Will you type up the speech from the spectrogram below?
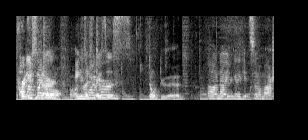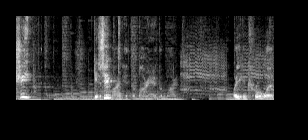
Producers my are. Oh. English It's racists. Don't do that. Oh no, you're gonna get some of my sheep. Get Hit sheep. the mine, hit the mine, hit the mine. Oh, you control it.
